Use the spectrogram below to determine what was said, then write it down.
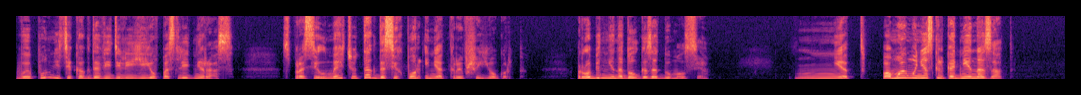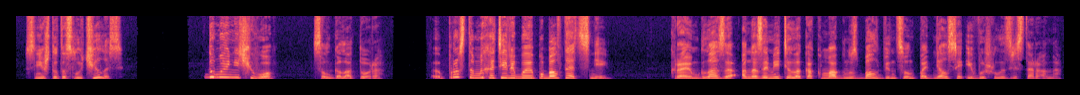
«Вы помните, когда видели ее в последний раз?» — спросил Мэтью, так до сих пор и не открывший йогурт. Робин ненадолго задумался. «Нет, по-моему, несколько дней назад. С ней что-то случилось?» «Думаю, ничего», — солгала Тора. «Просто мы хотели бы поболтать с ней. Краем глаза она заметила, как Магнус Балдвинсон поднялся и вышел из ресторана.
